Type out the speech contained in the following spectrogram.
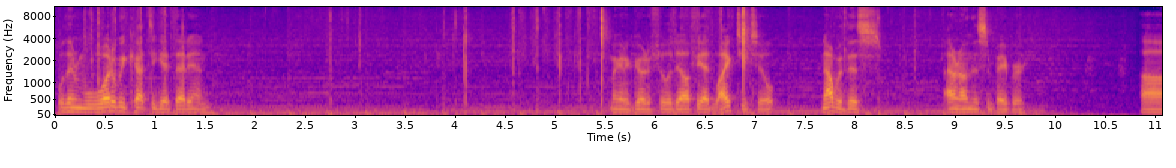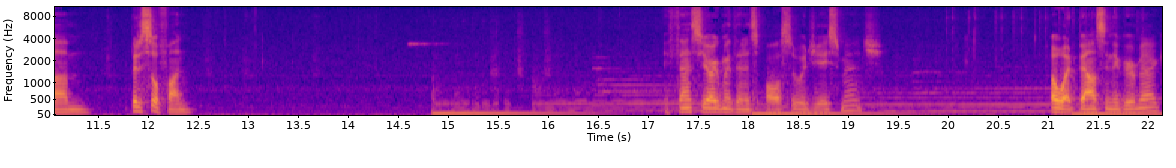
Well then, what do we cut to get that in? Am I going to go to Philadelphia? I'd like to tilt. Not with this. I don't own this in paper. Um, but it's still fun. If that's the argument, then it's also a Jace match? Oh, what? Bouncing the Gurmag?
